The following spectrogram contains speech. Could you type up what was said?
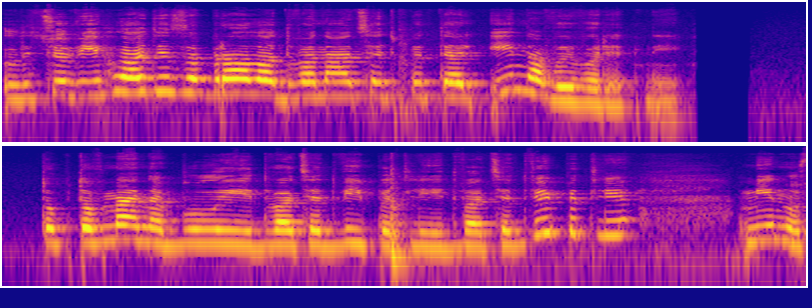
лицьовій гладі забрала 12 петель і на виворітній. Тобто, в мене були 22 петлі і 22 петлі, мінус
